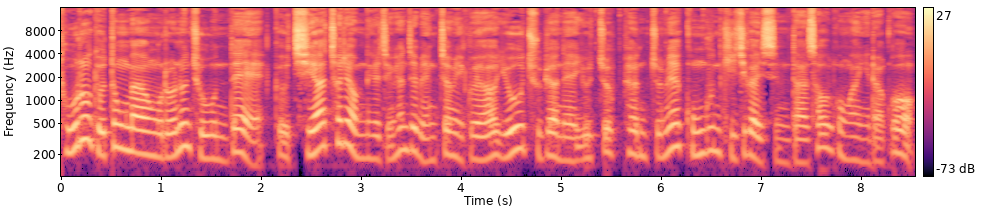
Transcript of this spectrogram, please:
도로 교통망으로는 좋은데 그 지하철이 없는 게 지금 현재 맹점이고요. 요 주변에 요쪽 편쯤에 공군 기지가 있습니다. 서울공항이라고.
